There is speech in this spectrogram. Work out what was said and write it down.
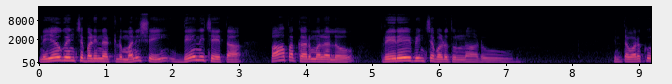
నియోగించబడినట్లు మనిషి దేనిచేత పాపకర్మలలో ప్రేరేపించబడుతున్నాడు? ఇంతవరకు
